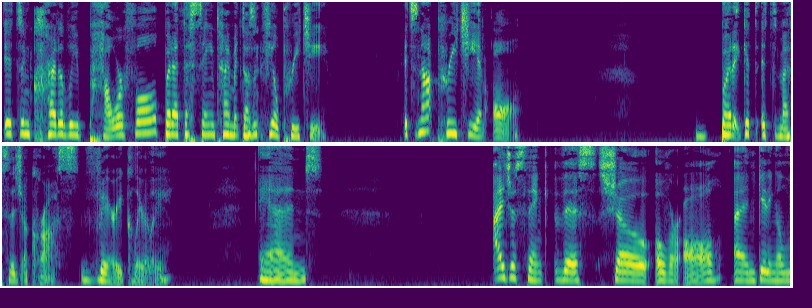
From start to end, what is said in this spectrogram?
it's incredibly powerful, but at the same time, it doesn't feel preachy. It's not preachy at all. But it gets its message across very clearly. And I just think this show overall and getting a,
